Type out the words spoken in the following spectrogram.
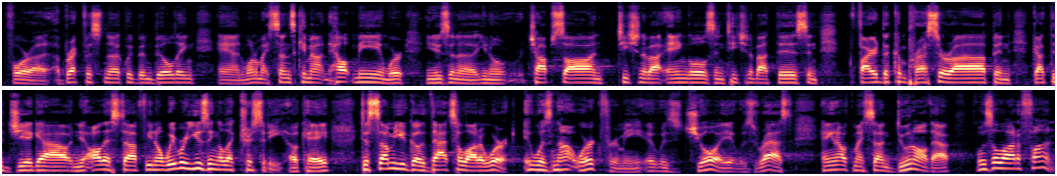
for a, a, breakfast nook we've been building. And one of my sons came out and helped me, and we're using a, you know, chop saw and teaching about angles and teaching about this and fired the compressor up and got the jig out and all that stuff. You know, we were using electricity, okay? To some of you go, that's a lot of work. It was not work for me. It was joy. It was rest. Hanging out with my son, doing all that was a lot of fun.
